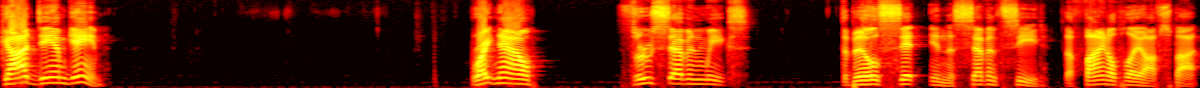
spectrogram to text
goddamn game. Right now, through seven weeks, the Bills sit in the seventh seed, the final playoff spot.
